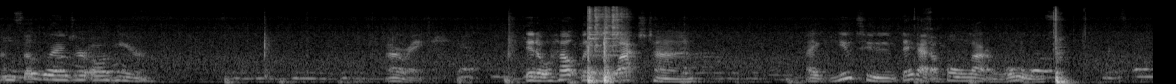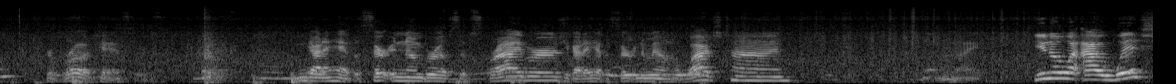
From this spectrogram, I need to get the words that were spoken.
I'm so glad you're all here. All right. It'll help with the watch time. Like YouTube, they got a whole lot of rules for broadcasters. You gotta have a certain number of subscribers. You gotta have a certain amount of watch time. Like, you know what? I wish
